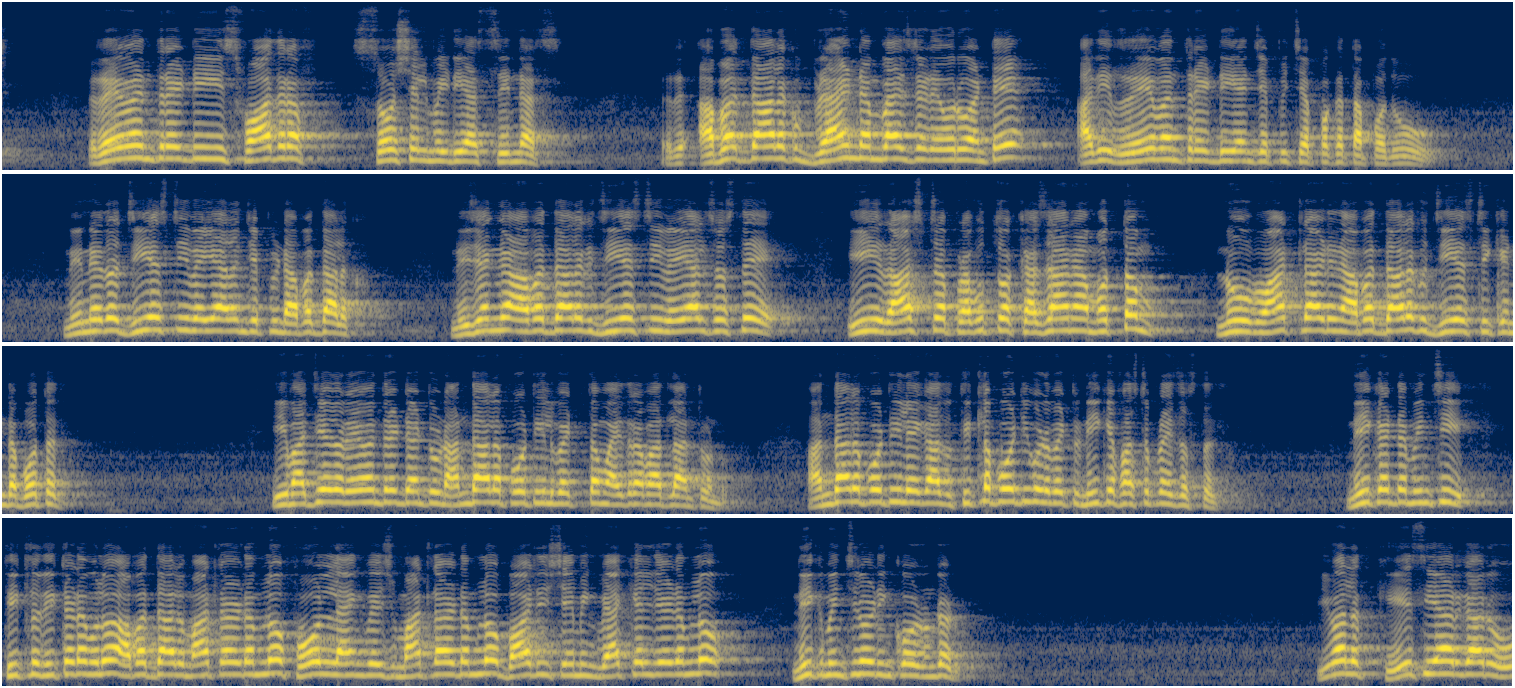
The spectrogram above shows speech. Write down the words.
Revanth Reddy is father of social media sinners అబద్ధాలకు brand ambassador ఎవరు అంటే అది రేవంత్ రెడ్డి అని చెప్పి చెప్పక తప్పదు. నిన్నేదో జిఎస్టీ వేయాలని చెప్పిండు అబద్ధాలకు. నిజంగా అబద్ధాలకు జిఎస్టీ వేయాల్సి వస్తే ఈ రాష్ట్ర ప్రభుత్వ ఖజానా మొత్తం నువ్వు మాట్లాడిన అబద్ధాలకు జిఎస్టీ కింద పోతుంది. ఈ మధ్య ఏదో రేవంత్ రెడ్డి అంటుండు అందాల పోటీలు పెడతాం హైదరాబాద్లో అంటుండు. అందాల పోటీలే కాదు తిట్ల పోటీ కూడా పెట్టు నీకే ఫస్ట్ ప్రైజ్ వస్తుంది. నీకంటే మించి తిట్లు తిట్టడంలో అబద్ధాలు మాట్లాడడంలో ఫోన్ లాంగ్వేజ్ మాట్లాడడంలో బాడీ షేమింగ్ వ్యాఖ్యలు చేయడంలో నీకు మించినోడు ఇంకోడు ఉండడు. ఇవాళ కేసీఆర్ గారు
